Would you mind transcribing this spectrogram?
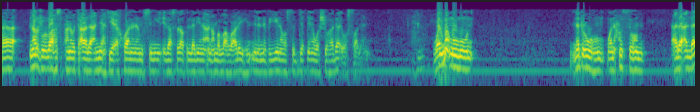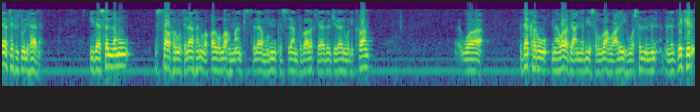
فنرجو الله سبحانه وتعالى أن يهدي إخواننا المسلمين إلى صراط الذين أنعم الله عليهم من النبيين والصديقين والشهداء والصالحين. والمأمومون ندعوهم ونحثهم على أن لا يلتفتوا لهذا. إذا سلموا استغفروا ثلاثا وقالوا اللهم أنت السلام ومنك السلام تبارك يا ذا الجلال والإكرام. وذكروا ما ورد عن النبي صلى الله عليه وسلم من, من الذكر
